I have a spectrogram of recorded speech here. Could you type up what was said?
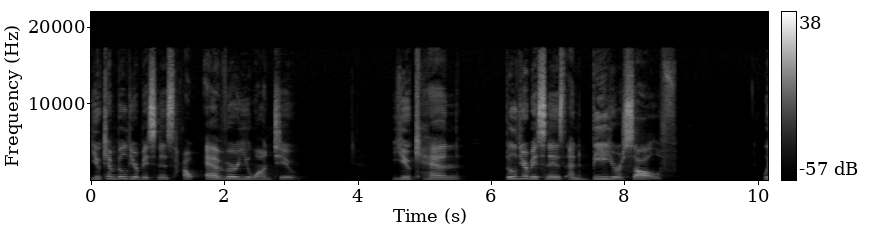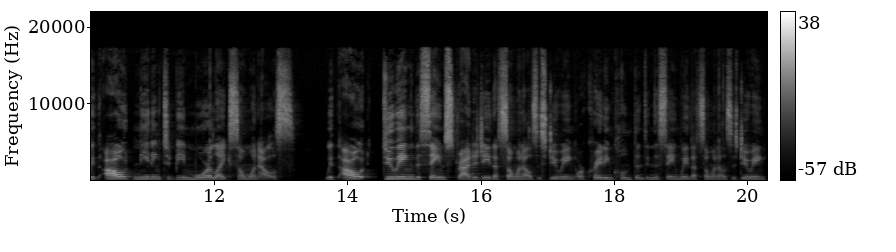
You can build your business however you want to you can build your business and be yourself without needing to be more like someone else, without doing the same strategy that someone else is doing, or creating content in the same way that someone else is doing,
